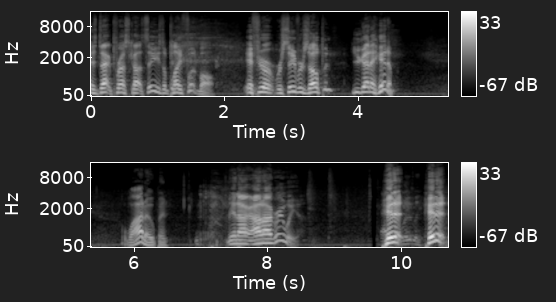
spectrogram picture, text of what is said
as Dak Prescott sees to play football. If your receiver's open, you got to hit him. Wide open. And I, and I agree with you. Hit it, hit it,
